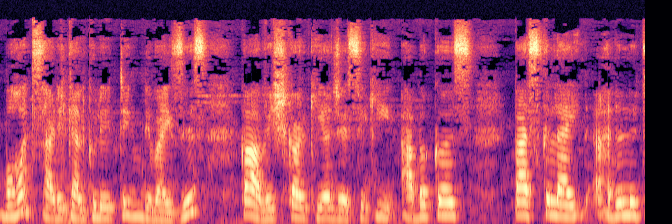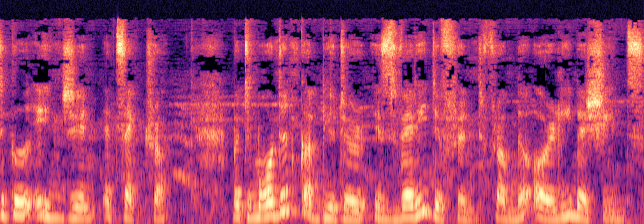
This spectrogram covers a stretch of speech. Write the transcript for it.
बहुत सारे कैलकुलेटिंग डिवाइसेस का आविष्कार किया, जैसे कि abacus Pascaline analytical engine etcetera But modern computer is very different from the early machines.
